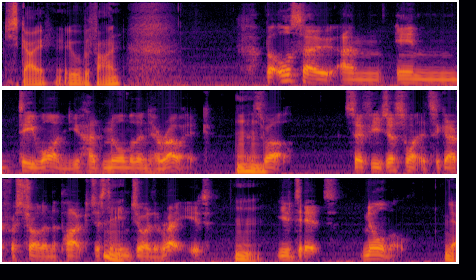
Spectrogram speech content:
Just go, it will be fine. But also um, in D one, you had normal and heroic Mm-hmm. as well. So if you just wanted to go for a stroll in the park just Mm. to enjoy the raid, you did normal. Yeah,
